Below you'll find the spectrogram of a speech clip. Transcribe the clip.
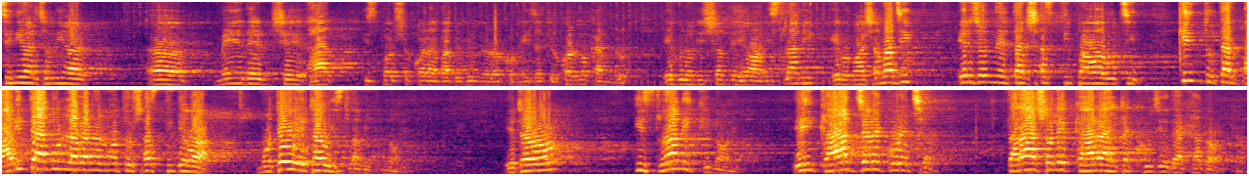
সিনিয়র, জুনিয়র মেয়েদের সে হাত স্পর্শ করা বা বিভিন্ন রকম এই জাতীয় কর্মকাণ্ড, এগুলো নিঃসন্দেহে অন ইসলামিক এবং অসামাজিক। এর জন্য তার শাস্তি পাওয়া উচিত। কিন্তু তার বাড়িতে আগুন লাগানোর মতো শাস্তি দেওয়া মোটেও এটাও ইসলামিক নয়। এটাও ইসলামিক নয়। এই কাজ যারা করেছেন, তারা আসলে কারা এটা খুঁজে দেখা দরকার।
